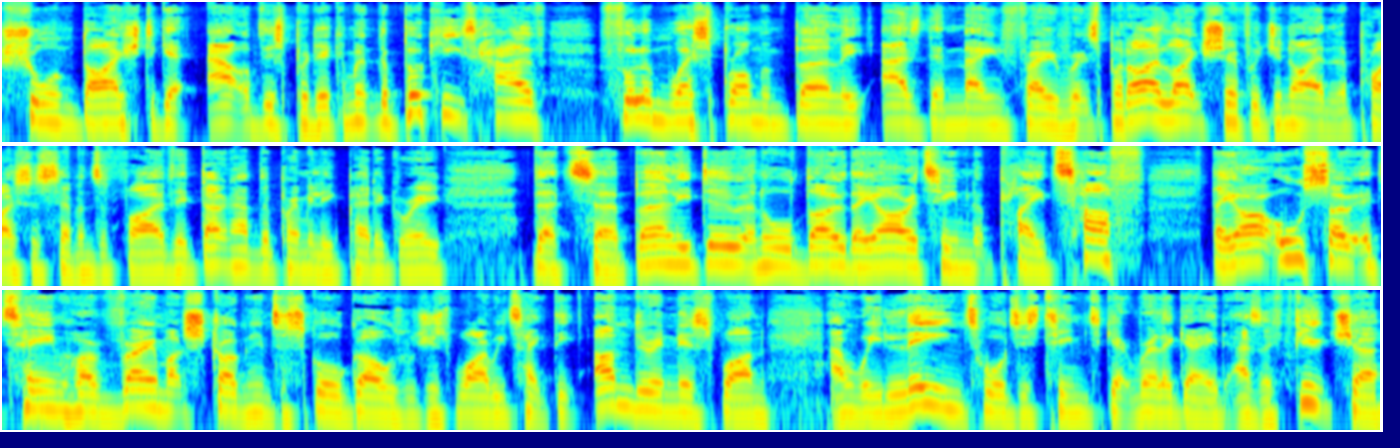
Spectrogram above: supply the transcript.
Sean Dyche to get out of this predicament. The bookies have Fulham, West Brom, and Burnley as their main favourites, but I like Sheffield United at the price of seven to five. They don't have the Premier League pedigree that uh, Burnley do, and although they are a team that play tough, they are also a team who are very much struggling to score goals, which is why we take the under this one, and we lean towards this team to get relegated as a future,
